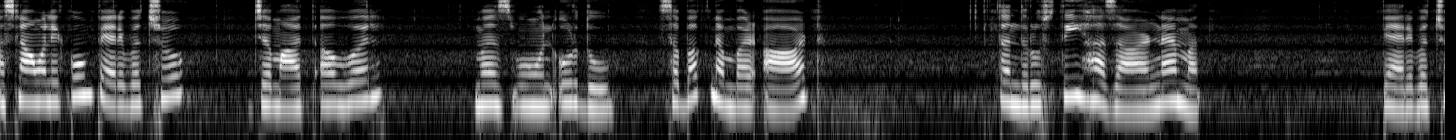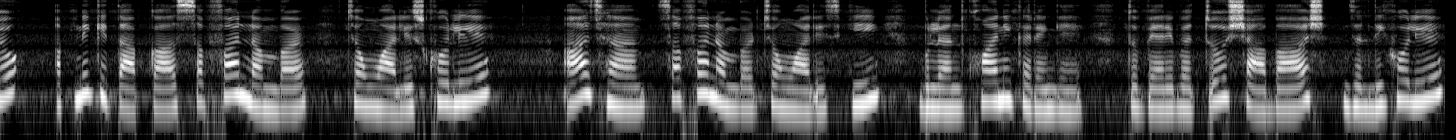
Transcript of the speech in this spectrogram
अस्सलाम प्यारे बच्चों। जमात अव्वल, मजमून उर्दू, सबक नंबर आठ, तंदरुस्ती हज़ार नमत। प्यारे बच्चों, अपनी किताब का सफ़ा नंबर चौवालीस खोलिए। आज हम सफ़ा नंबर चौवालीस की बुलंद ख्वानी करेंगे। तो प्यारे बच्चों, शाबाश, जल्दी खोलिए।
